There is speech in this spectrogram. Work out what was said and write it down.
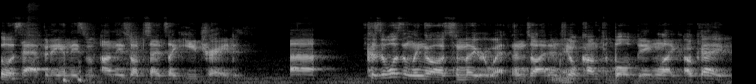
was happening in these on these websites like E Trade. Because it wasn't lingo I was familiar with, and so I didn't feel comfortable being like, okay,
